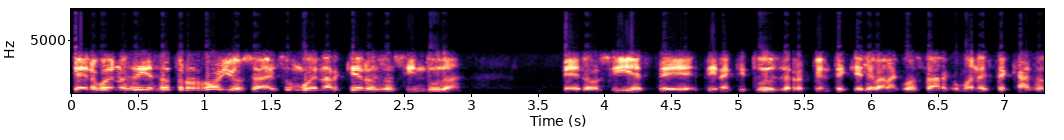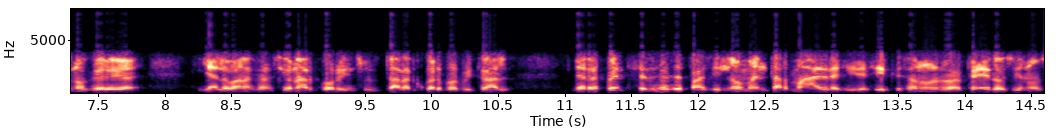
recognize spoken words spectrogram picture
Pero bueno, ese es otro rollo, o sea, es un buen arquero, eso sin duda. Pero sí, este, tiene actitudes de repente que le van a costar, como en este caso, ¿no? Que ya lo van a sancionar por insultar al cuerpo arbitral de repente se les hace fácil, ¿no? Mentar madres y decir que son unos rateros y unos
